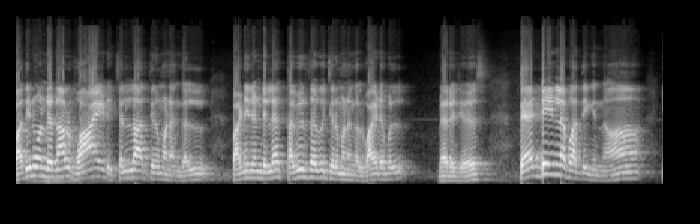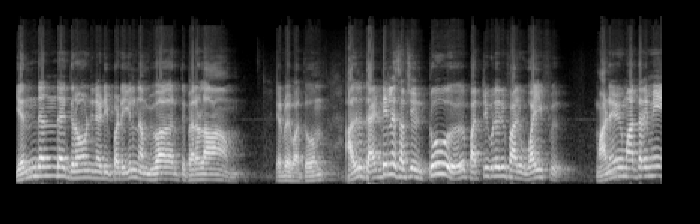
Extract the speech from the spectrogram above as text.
பதினொன்று நாள் வாய்டு செல்லா திருமணங்கள். பன்னிரெண்டில் தவிர்த்தகு திருமணங்கள். வாய்டபிள் மேரேஜஸ் தேர்ட்டீனில் பார்த்தீங்கன்னா எந்தெந்த கிரவுண்டின் அடிப்படையில் நம் விவாகரத்து பெறலாம் என்பதை பார்த்தோம். அதில் தேர்ட்டீனில் subsection two particularly for wife மனைவி மாத்திரமே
